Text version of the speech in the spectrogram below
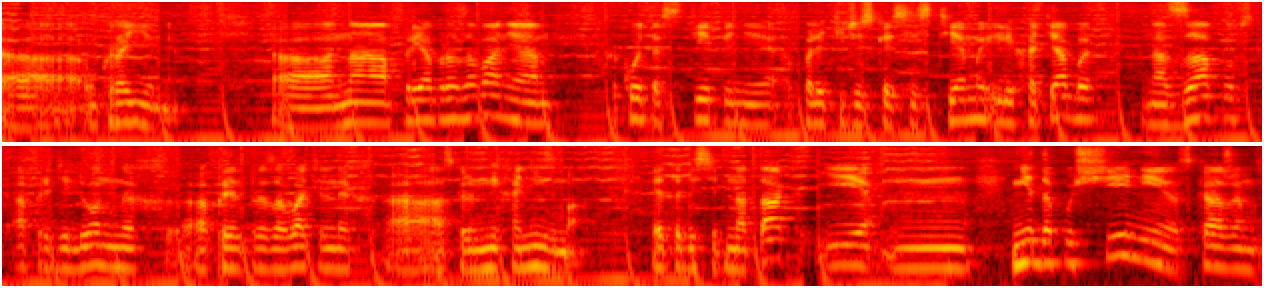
э, Украины, э, на преобразование какой-то степени политической системы или хотя бы на запуск определенных э, преобразовательных, э, скажем, механизмов. Это действительно так. И недопущение, скажем,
